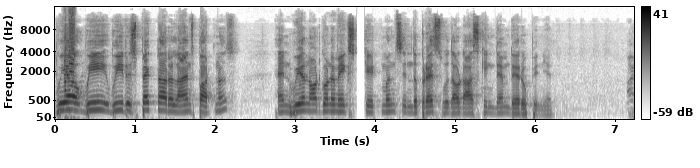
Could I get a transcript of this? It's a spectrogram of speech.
we, are, we, we respect our alliance partners, and we are not going to make statements in the press without asking them their opinion. हाँ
